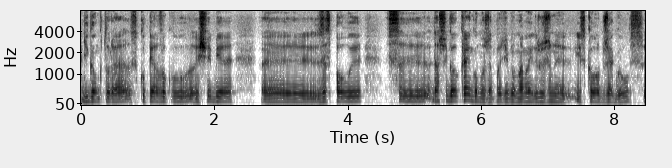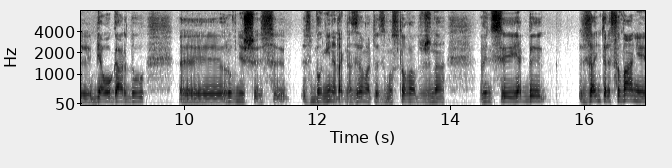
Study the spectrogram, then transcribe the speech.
ligą, która skupia wokół siebie e, zespoły z e, naszego okręgu, można powiedzieć, bo mamy drużyny i z Kołobrzegu, z Białogardu, e, również z, z Bonina, tak nazywam, ale to jest Mostowa drużyna, więc e, jakby zainteresowanie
